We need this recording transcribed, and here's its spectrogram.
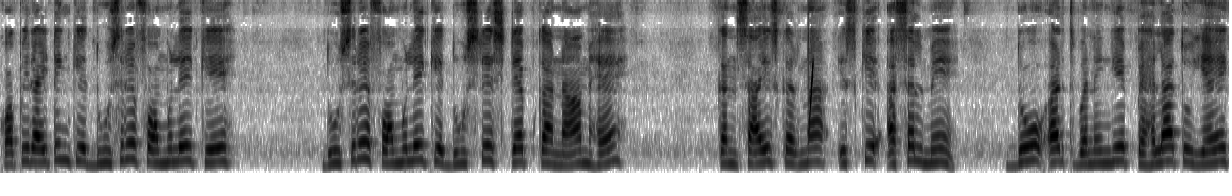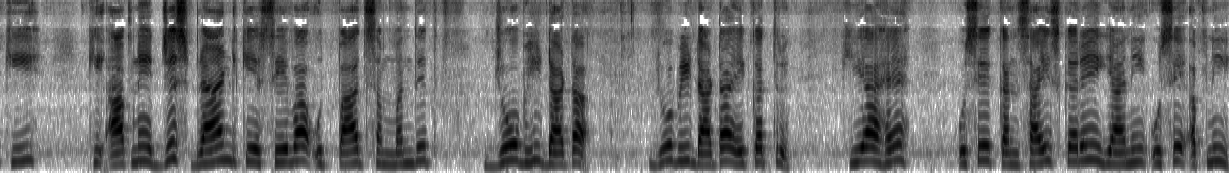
कॉपीराइटिंग के दूसरे फॉर्मूले के, दूसरे फॉर्मूले के दूसरे स्टेप का नाम है कंसाइज करना। इसके असल में दो अर्थ बनेंगे। पहला तो यह कि कि आपने जिस ब्रांड के सेवा उत्पाद संबंधित जो भी डाटा जो भी डाटा एकत्र किया है, उसे कंसाइज करें, यानी उसे अपनी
